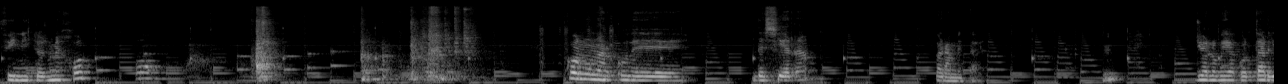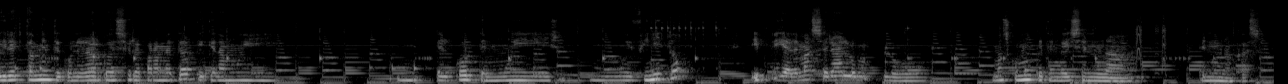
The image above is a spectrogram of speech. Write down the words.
finitos mejor, con un arco de, sierra para metal. Yo lo voy a cortar directamente con el arco de sierra para metal, que queda muy el corte muy, finito y, además será lo, lo, más común que tengáis en una casa.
